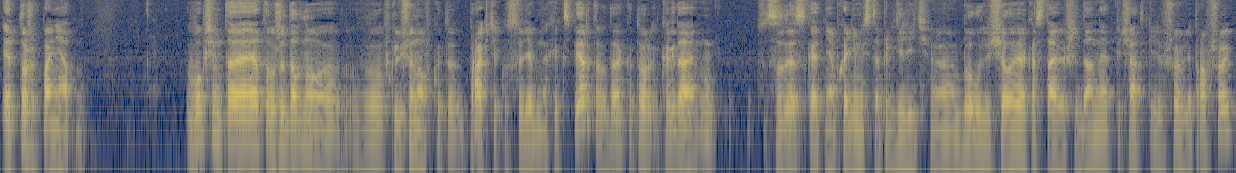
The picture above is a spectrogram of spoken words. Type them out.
Это тоже понятно. В общем-то, это уже давно включено в какую-то практику судебных экспертов, да, которые, когда ну, создается какая-то необходимость определить, э, был ли человек, оставивший данные отпечатки левшой или правшой.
